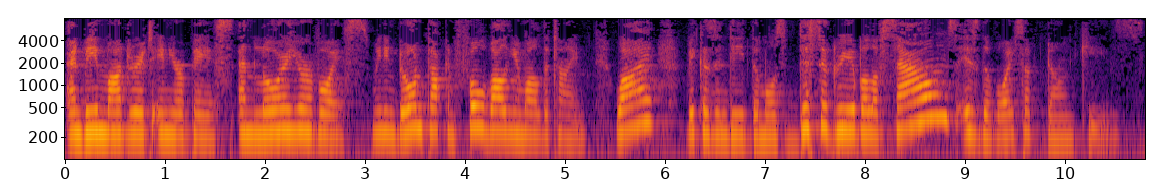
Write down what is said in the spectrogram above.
And be moderate in your pace and lower your voice. Meaning don't talk in full volume all the time. Why? Because indeed the most disagreeable of sounds is the voice of donkeys.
